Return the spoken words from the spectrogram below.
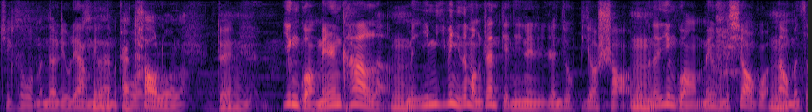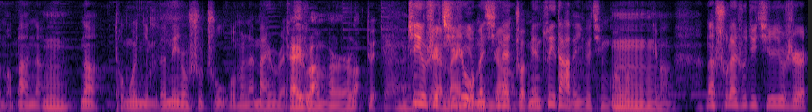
这个我们的流量没有那么多，改套路了。对，硬广没人看了，因为因为你的网站点进去人就比较少，我们的硬广没有什么效果，那我们怎么办呢？嗯，那通过你们的内容输出，我们来买软改软文了。对，这就是其实我们现在转变最大的一个情况，对吧？那说来说去，其实就是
